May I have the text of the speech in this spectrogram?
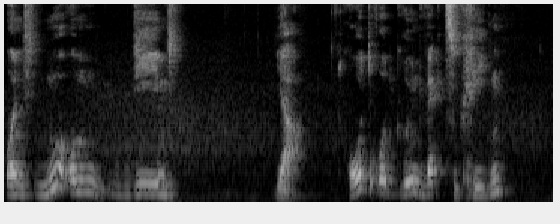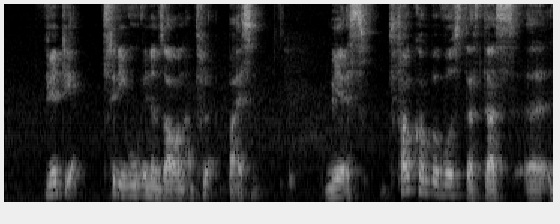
Und nur um die, ja, Rot-Rot-Grün wegzukriegen, wird die CDU in den sauren Apfel beißen. Mir ist vollkommen bewusst, dass das äh,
